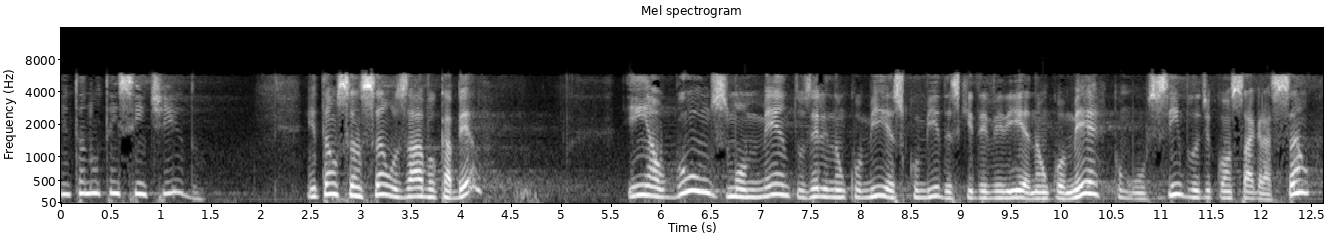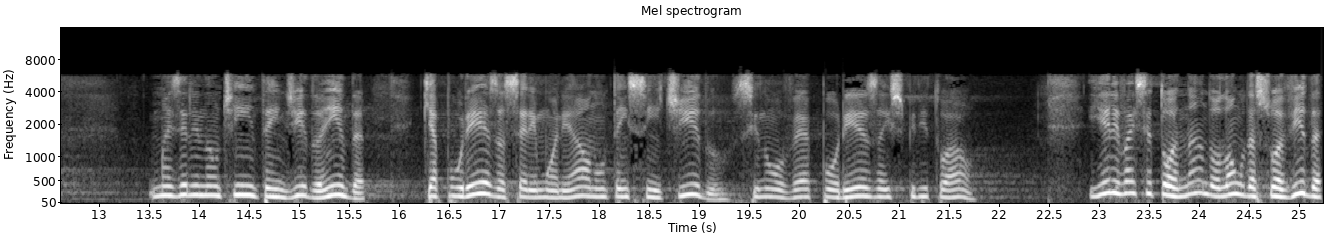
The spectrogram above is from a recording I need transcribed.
então não tem sentido. Então Sansão usava o cabelo? Em alguns momentos ele não comia as comidas que deveria não comer, como símbolo de consagração, mas ele não tinha entendido ainda que a pureza cerimonial não tem sentido se não houver pureza espiritual. E ele vai se tornando ao longo da sua vida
